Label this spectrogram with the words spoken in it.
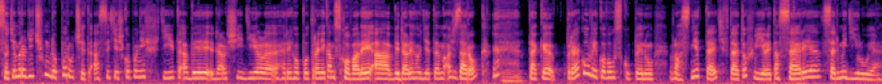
Co těm rodičům doporučit? Asi těžko po nich chtít, aby další díl Harryho Pottera někam schovali a vydali ho dětem až za rok. Mm. tak pro jakou věkovou skupinu vlastně teď, v této chvíli, ta série sedmi dílů je?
